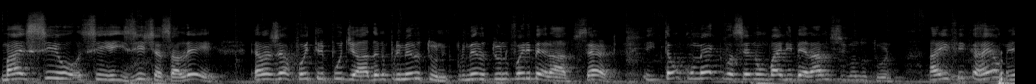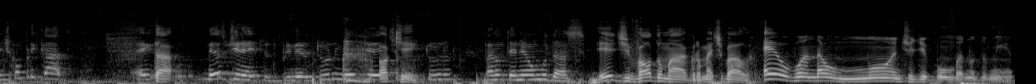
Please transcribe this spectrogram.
Mas se, se existe essa lei, ela já foi tripudiada no primeiro turno. O primeiro turno foi liberado, certo? Então, como é que você não vai liberar no segundo turno? Aí fica realmente complicado. É, Tá. Mesmo direito do primeiro turno, mesmo direito Ok. do segundo turno, para não ter nenhuma mudança. Edivaldo Magro, mete bala. Eu vou andar um monte de bomba no domingo.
